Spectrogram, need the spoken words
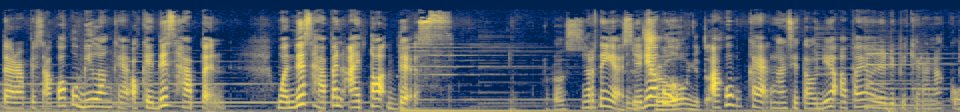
terapis aku aku bilang kayak okay this happened. When this happened I thought this. Terus? Ngerti nggak? Jadi aku true? gitu? aku kayak ngasih tahu dia apa yang ada di pikiran aku.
